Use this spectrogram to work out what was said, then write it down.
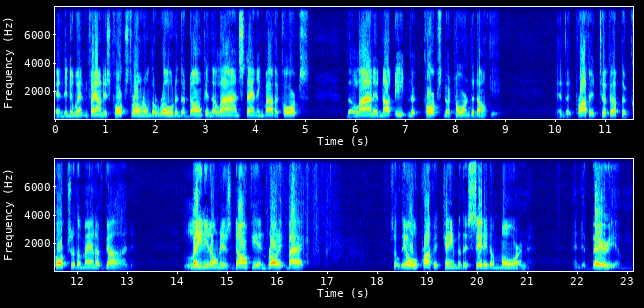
And then he went and found his corpse thrown on the road, and the donkey and the lion standing by the corpse. The lion had not eaten the corpse nor torn the donkey. And the prophet took up the corpse of the man of God, laid it on his donkey, and brought it back. So the old prophet came to this city to mourn and to bury him.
